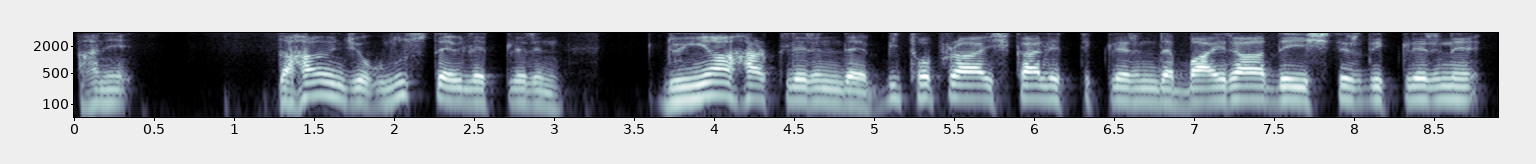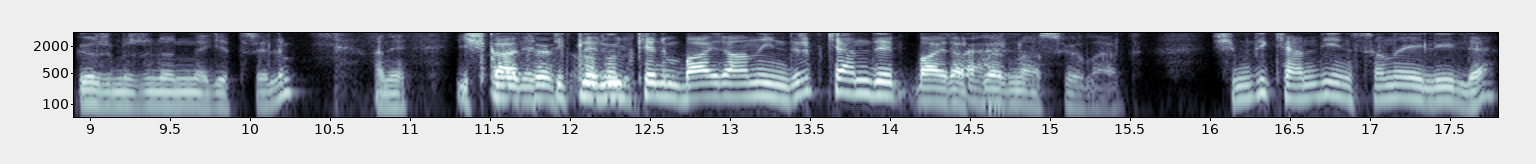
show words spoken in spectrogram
hani daha önce ulus devletlerin dünya harplerinde bir toprağı işgal ettiklerinde bayrağı değiştirdiklerini gözümüzün önüne getirelim. Hani işgal Evet, evet, ettikleri anladım. ülkenin bayrağını indirip kendi bayraklarını asıyorlardı. Şimdi kendi insanı eliyle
